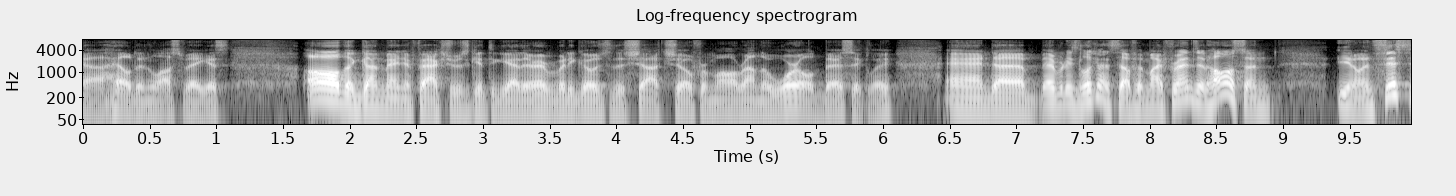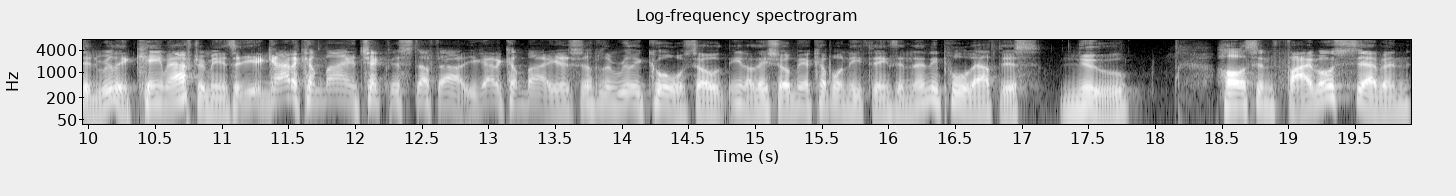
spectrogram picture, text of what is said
uh, held in Las Vegas all the gun manufacturers get together. Everybody goes to the SHOT Show from all around the world, basically. And uh, everybody's looking at stuff. And my friends at Holosun, you know, insisted, really came after me and said, you got to come by and check this stuff out. You got to come by. It's something really cool. So, you know, they showed me a couple of neat things. And then they pulled out this new Holosun 507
